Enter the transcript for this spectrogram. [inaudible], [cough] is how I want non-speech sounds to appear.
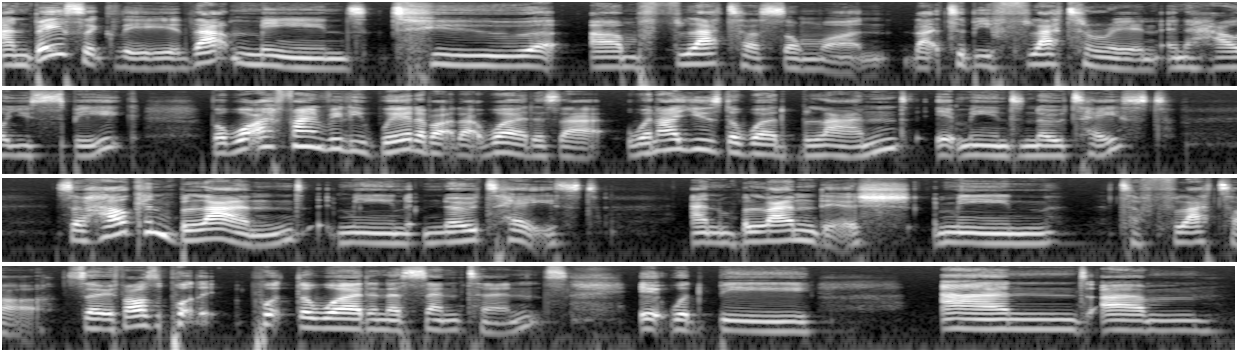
And basically, that means to um, flatter someone, like to be flattering in how you speak. But what I find really weird about that word is that when I use the word bland, it means no taste. So, how can bland mean no taste and blandish mean to flatter? So, if I was to put, put the word in a sentence, it would be and um,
